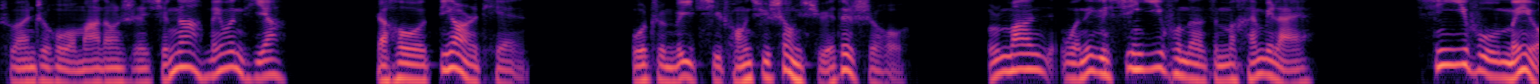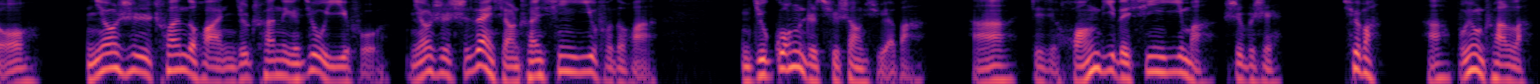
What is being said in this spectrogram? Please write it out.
说完之后，我妈当时行啊，没问题啊。然后第二天，我准备起床去上学的时候，我说妈，我那个新衣服呢，怎么还没来？新衣服没有。你要是穿的话，你就穿那个旧衣服；你要是实在想穿新衣服的话，你就光着去上学吧。啊，这就皇帝的新衣嘛，是不是？去吧，啊，不用穿了。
